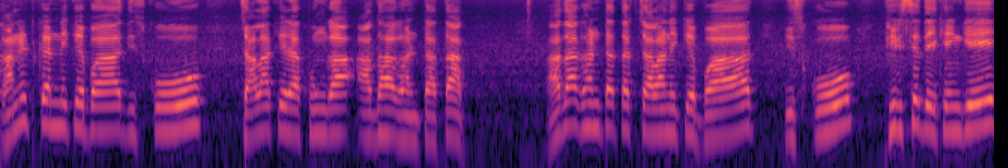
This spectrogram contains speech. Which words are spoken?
कनेक्ट करने के बाद इसको चला के रखूँगा आधा घंटा तक। आधा घंटा तक चलाने के बाद इसको फिर से देखेंगे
